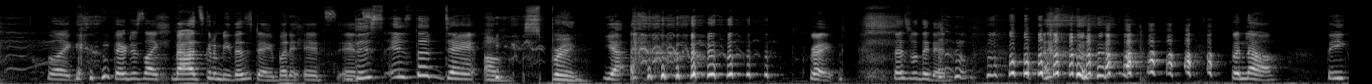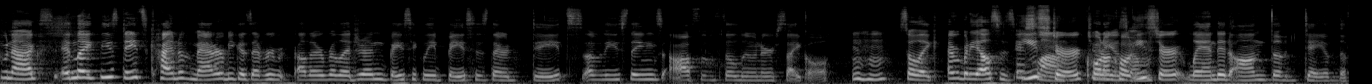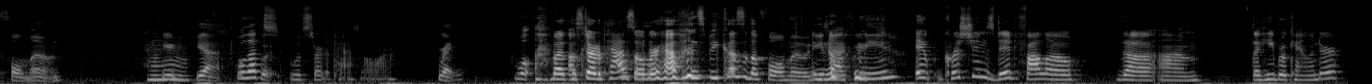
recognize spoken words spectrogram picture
Like they're just like, "Nah, it's going to be this day," but it, it's it's this is the day of spring. yeah. right. That's what they did. but no, the equinox and like these dates kind of matter because every other religion basically bases their dates of these things off of the lunar cycle. Mm-hmm. So like everybody else's Islam, Easter, quote unquote Easter, landed on the day of the full moon. Hmm. Yeah, Well, that's what started Passover. right. Well, But the okay. start of Passover happens because of the full moon. You Exactly. know what I mean? it Christians did follow the um the Hebrew calendar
